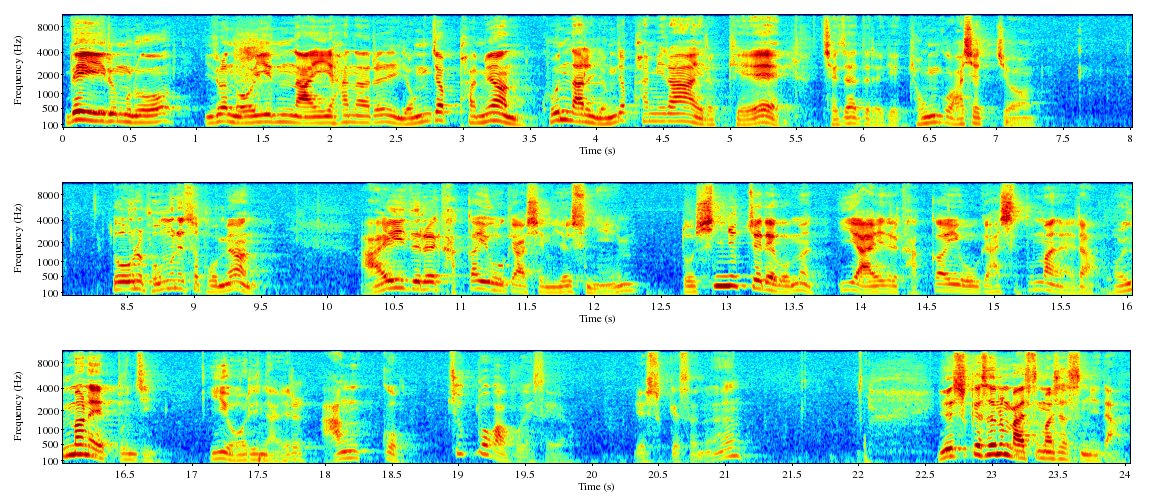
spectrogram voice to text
내 이름으로 이런 어린아이 하나를 영접하면 곧 나를 영접함이라 이렇게 제자들에게 경고하셨죠. 또 오늘 본문에서 보면 아이들을 가까이 오게 하시는 예수님 또 16절에 보면 이 아이들 가까이 오게 하실 뿐만 아니라 얼마나 예쁜지 이 어린아이를 안고 축복하고 계세요. 예수께서는 예수께서는 말씀하셨습니다.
